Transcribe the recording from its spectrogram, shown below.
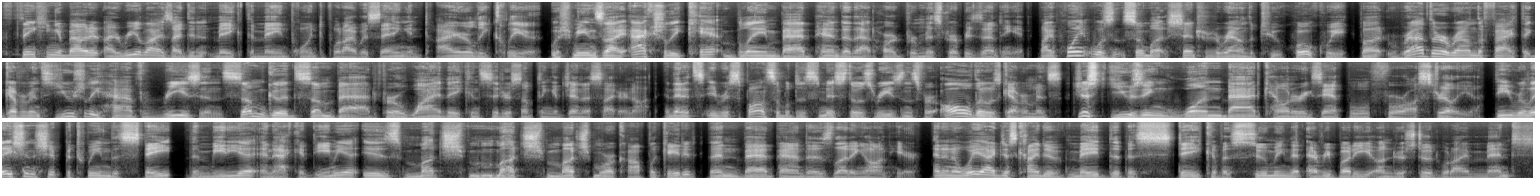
thinking about it, I realized I didn't make the main point of what I was saying entirely clear, which means I actually can't blame Bad Panda that hard for misrepresenting it. My point wasn't so much centered around the Tu Quoque, but rather around the fact that governments usually have reasons, some good, some bad, for why they consider something a genocide or not, and that it's irresponsible to dismiss those reasons for all those governments just using one bad counterexample for Australia. The relationship between the state, the media, and academia is much, much, much more complicated than Bad Panda is letting on here. And in a way, I just kind of made the mistake of assuming that everybody understood what I meant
